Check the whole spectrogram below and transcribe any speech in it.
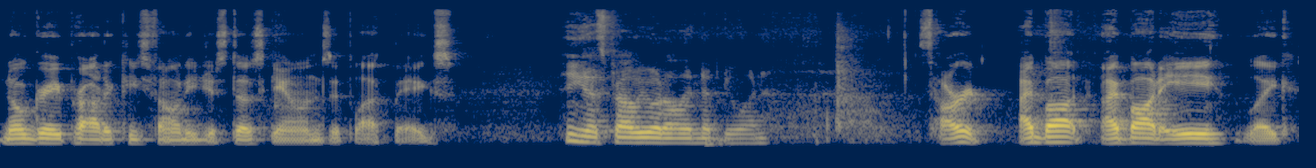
no great product he's found. He just does gallon Ziploc bags. I think that's probably what I'll end up doing. It's hard. I bought I bought a like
